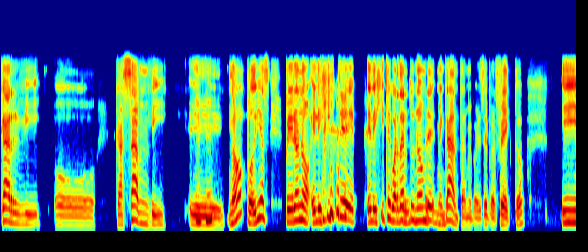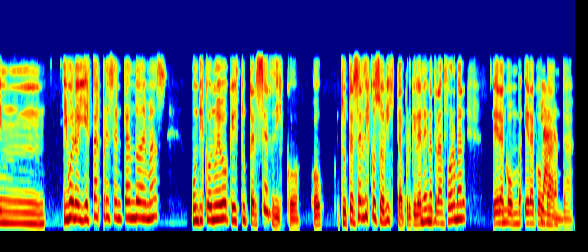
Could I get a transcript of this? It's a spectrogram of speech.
Carvi, o Casamvi, eh, ¿no? Podrías, pero no, elegiste, elegiste guardar tu nombre, me encanta, me parece perfecto. Y, mm, y, bueno, y estás presentando además un disco nuevo que es tu tercer disco, o tu tercer disco solista, porque La Nena Transformer era con, era con banda.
